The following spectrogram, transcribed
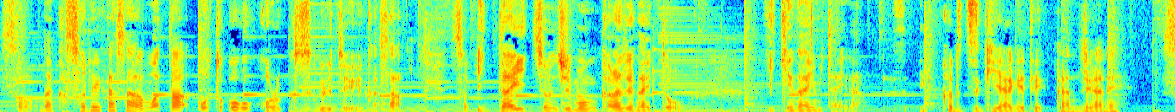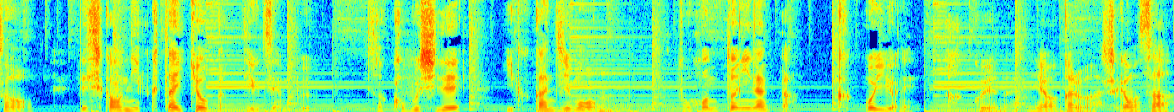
そう。なんかそれがさ、また男心くすぐるというかさ、そう、第一の呪文からじゃないといけないみたいな。一個ずつギア上げていく感じがね。そう。で、しかも肉体強化っていう全部、その拳で行く感じも、うんもう本当になんか、かっこいいよね。かっこいいよね。いや、わかるわ。しかもさ、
